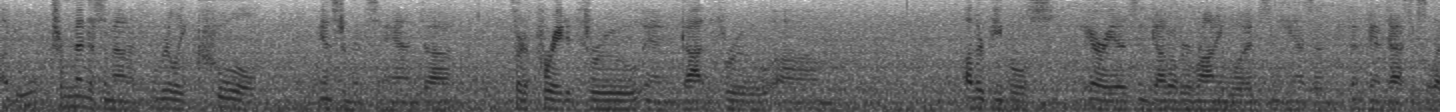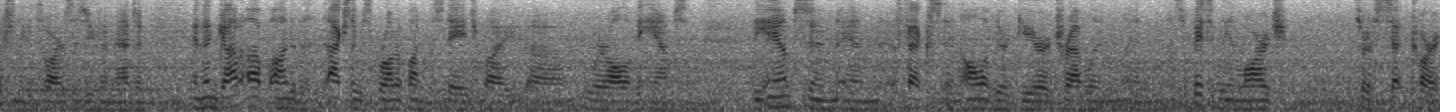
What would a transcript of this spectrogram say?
a tremendous amount of really cool instruments, and uh, sort of paraded through and got through um, other people's areas and got over to Ronnie Woods, and he has a f- fantastic selection of guitars, as you can imagine. And then got up onto the, actually was brought up onto the stage by uh, where all of the amps, and the amps and, and effects and all of their gear travel in, in so basically in large sort of set cart.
